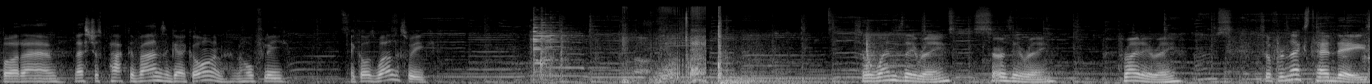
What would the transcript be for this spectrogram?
But um, let's just pack the vans and get going. And hopefully it goes well this week. So Wednesday rain, Thursday rain, Friday rain. So for the next 10 days,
